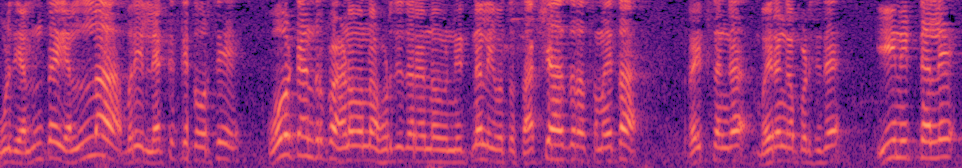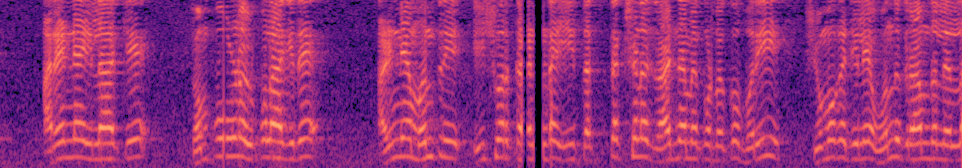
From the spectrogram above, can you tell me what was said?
ಉಳಿದ ಎಂತ ಎಲ್ಲ ಬರೀ ಲೆಕ್ಕಕ್ಕೆ ತೋರಿಸಿ ಕೋಟ್ಯಾಂತರ ರೂಪಾಯಿ ಹಣವನ್ನ ಹೊಡೆದಿದ್ದಾರೆ ಅನ್ನೋ ನಿಟ್ಟಿನಲ್ಲಿ ಇವತ್ತು ಸಾಕ್ಷ್ಯಾಧಾರ ಸಮೇತ ರೈತ ಸಂಘ ಬಹಿರಂಗಪಡಿಸಿದೆ. ಈ ನಿಟ್ಟಿನಲ್ಲಿ ಅರಣ್ಯ ಇಲಾಖೆ ಸಂಪೂರ್ಣ ವಿಫಲ ಆಗಿದೆ. ಅರಣ್ಯ ಮಂತ್ರಿ ಈಶ್ವರ್ ಖಂಡ ಈ ತಕ್- ತಕ್ಷಣ ರಾಜೀನಾಮೆ ಕೊಡಬೇಕು. ಬರೀ ಶಿವಮೊಗ್ಗ ಜಿಲ್ಲೆಯ ಒಂದು ಗ್ರಾಮದಲ್ಲೆಲ್ಲ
